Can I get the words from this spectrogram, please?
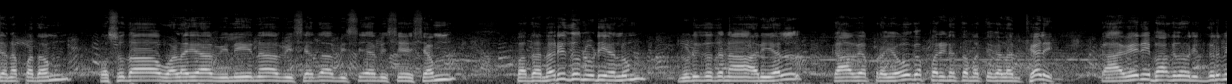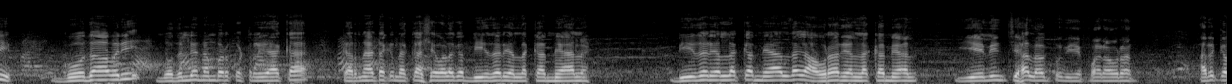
ಜನಪದಂ ವಸುಧಾ ವಳಯ ವಿಲೀನ ವಿಷದ ವಿಷಯ ವಿಶೇಷಂ ಪದನರಿದು ನುಡಿಯಲು ನುಡಿದುದನ ಅರಿಯಲ್, ಕಾವ್ಯ ಪ್ರಯೋಗ ಪರಿಣಿತ ಮತಿಗಳಂಥೇಳಿ ಕಾವೇರಿ ಭಾಗದವ್ರು ಇದ್ದರೂ ಭೀ ಗೋದಾವರಿ ಮೊದಲನೇ ನಂಬರ್ ಕೊಟ್ಟರು ಯಾಕೆ? ಕರ್ನಾಟಕ ನಕಾಶೆ ಒಳಗೆ ಬೀದರ್ ಎಲ್ಲಕ್ಕ ಮ್ಯಾಲ. ಬೀದರ್ ಎಲ್ಲಕ್ಕ ಮ್ಯಾಲ್ದಾಗ ಅವ್ರಾದ ಎಲ್ಲಕ್ಕ ಮ್ಯಾಲ. ಏಲಿನ ಚಾಲು ಆಗ್ತದೆ ಫಾರ್ ಅವ್ರಾದ ಅದಕ್ಕೆ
